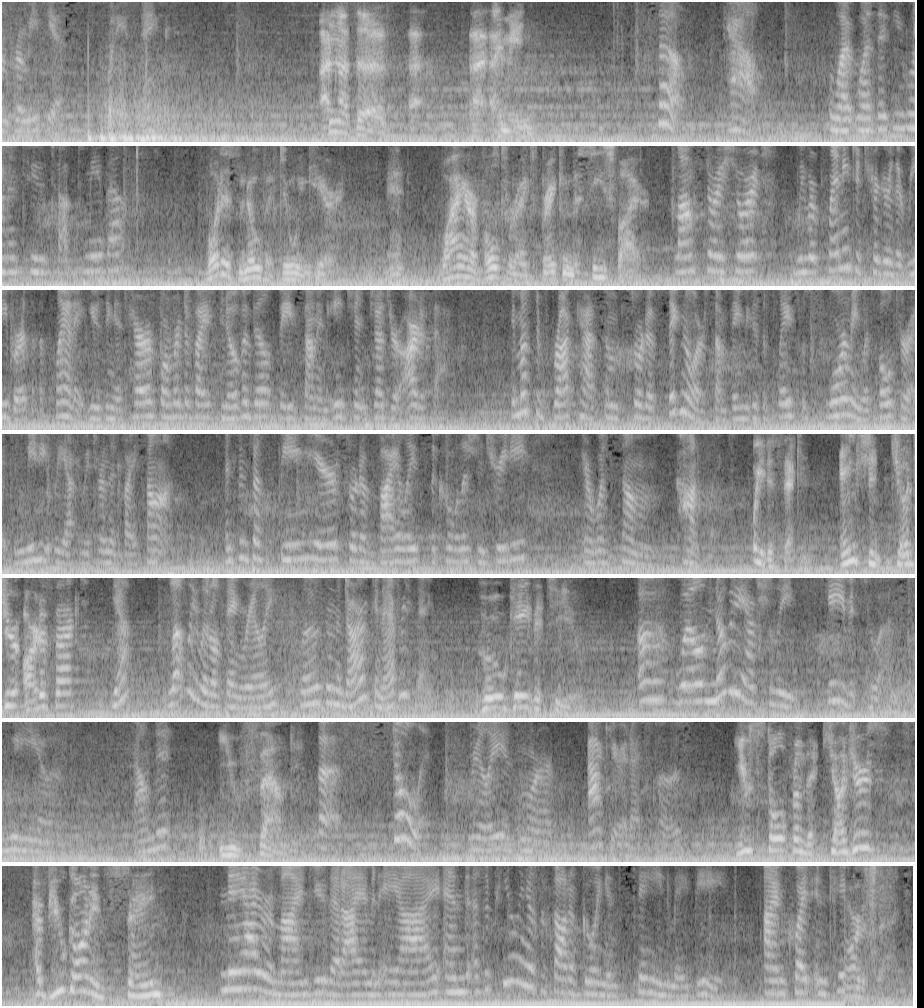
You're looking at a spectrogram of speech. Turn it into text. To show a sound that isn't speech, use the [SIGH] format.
Prometheus. What do you think? I'm not the... Uh, I, I mean... So, Cal, what was it you wanted to talk to me about? What is Nova doing here? And why are Volterites breaking the ceasefire? Long story short, we were planning to trigger the rebirth of the planet using a terraformer device Nova built based on an ancient Judger artifact. It must have broadcast some sort of signal or something because the place was swarming with Volterites immediately after we turned the device on. And since us being here sort of violates the Coalition Treaty, there was some conflict. Wait a second. Ancient Judger artifact? Yep. Lovely little thing, really. Glows in the dark and everything. Who gave it to you? Uh, well, nobody actually gave it to us. We, uh, found it. You found it? Uh, stole it, really, is more accurate, I suppose. You stole from the Judgers? Have you gone insane? May I remind you that I am an AI, and as appealing as the thought of going insane may be, I am quite incapable- Artifact.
